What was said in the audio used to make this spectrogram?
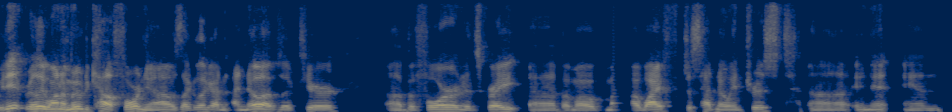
we didn't really want to move to California. I was like, look, I, I know I've lived here uh, before and it's great, uh, but my, my wife just had no interest uh, in it. And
